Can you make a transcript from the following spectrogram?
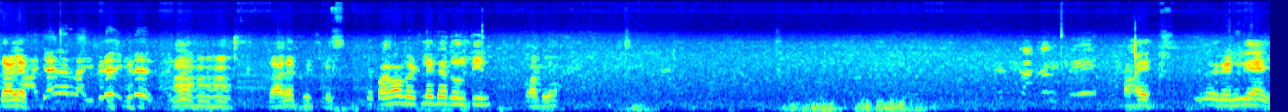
जाळ्यात. इकडे इकडे. हां हां हां जाळ्यात भेटले. ते परवा भेटले ते दोन तीन वागल्या. आहे तिथं रेल्वे आहे.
